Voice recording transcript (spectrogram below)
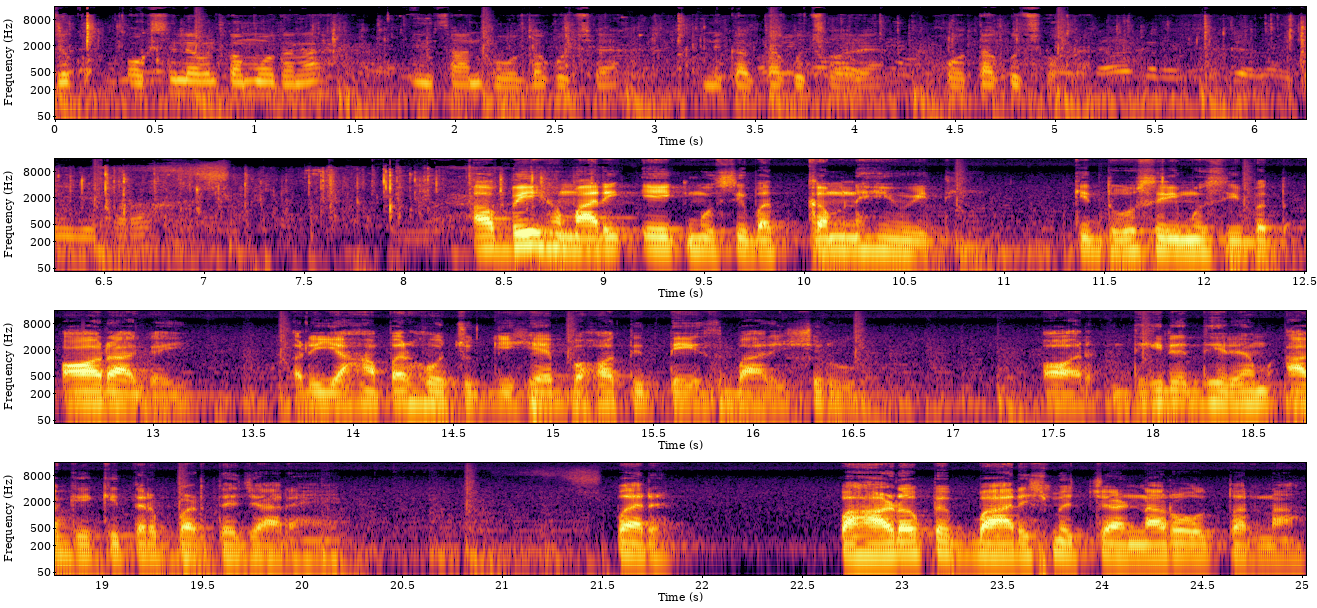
जब ऑक्सीजन लेवल कम होता है ना, इंसान बोलता कुछ है, निकलता कुछ हो रहा है, होता कुछ हो रहा है। तो ये सारा अभी हमारी एक मुसीबत कम नहीं हुई थी कि दूसरी मुसीबत और आ गई और यहाँ पर हो चुकी है बहुत ही तेज़ बारिश शुरू। और धीरे धीरे हम आगे की तरफ़ बढ़ते जा रहे हैं। पर पहाड़ों पे बारिश में चढ़ना और उतरना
